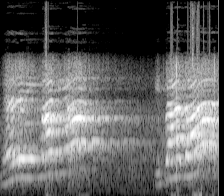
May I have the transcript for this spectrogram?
मेरे ईमानियात इबादत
